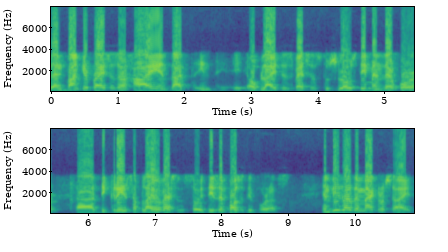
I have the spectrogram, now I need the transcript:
then bunker prices are high and that in, obliges vessels to slow steam and therefore uh, decrease supply of vessels. So it is a positive for us. And these are the macro side.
